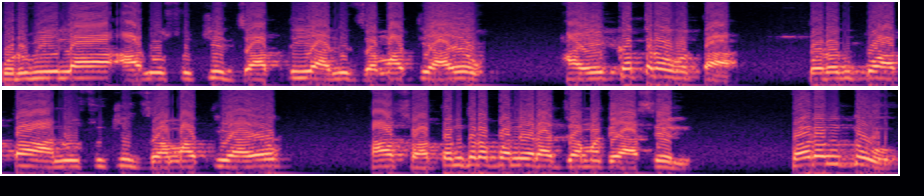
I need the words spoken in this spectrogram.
पूर्वीला अनुसूचित जाती आणि जमाती आयोग हा एकत्र होता. परंतु आता अनुसूचित जमाती आयोग हा स्वतंत्रपणे राज्यामध्ये असेल. परंतु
